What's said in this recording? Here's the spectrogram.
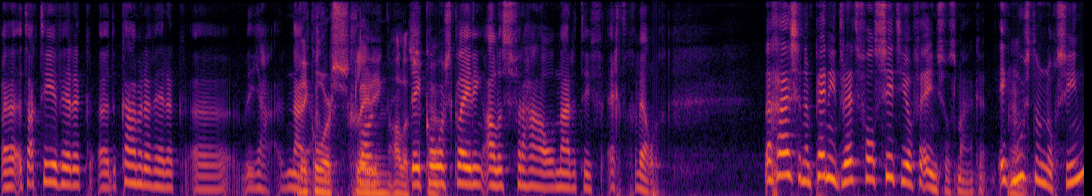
Uh, het acteerwerk, uh, de camerawerk, uh, ja, nou, decors, kleding, alles. Decors, ja. kleding, alles, verhaal, narratief, echt geweldig. Dan gaan ze een Penny Dreadful City of Angels maken. Ik ja. moest hem nog zien.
